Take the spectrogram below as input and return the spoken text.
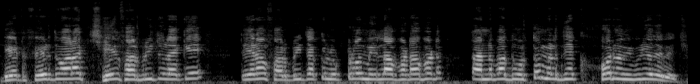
ਡੇਟ ਫਿਰ ਦੁਬਾਰਾ 6 ਫਰਵਰੀ ਤੋਂ ਲੈ ਕੇ 13 ਫਰਵਰੀ ਤੱਕ ਲੁੱਟ ਲਓ ਮੇਲਾ ਫਟਾਫਟ। ਧੰਨਵਾਦ ਦੋਸਤੋ ਮਿਲਦੇ ਹਾਂ ਇੱਕ ਹੋਰ ਨਵੀਂ ਵੀਡੀਓ ਦੇ ਵਿੱਚ।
